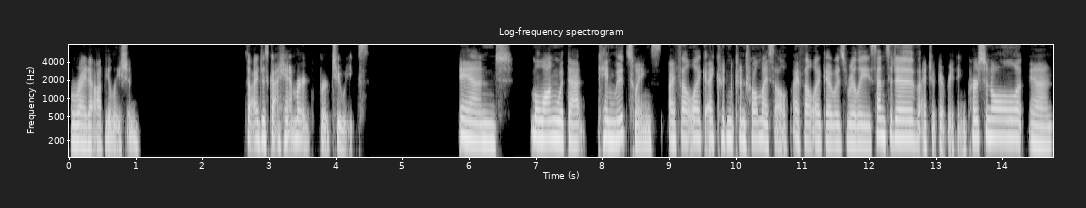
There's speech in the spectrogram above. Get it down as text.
right at ovulation. So I just got hammered for two weeks. And along with that came mood swings. I felt like I couldn't control myself. I felt like I was really sensitive. I took everything personal and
